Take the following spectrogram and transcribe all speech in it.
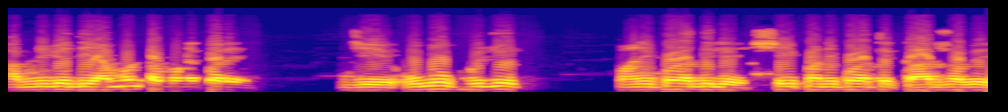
আপনি যদি এমনটা মনে করেন যে অমুক হুজুর পানি পড়া দিলে সেই পানি পড়াতে কাজ হবে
